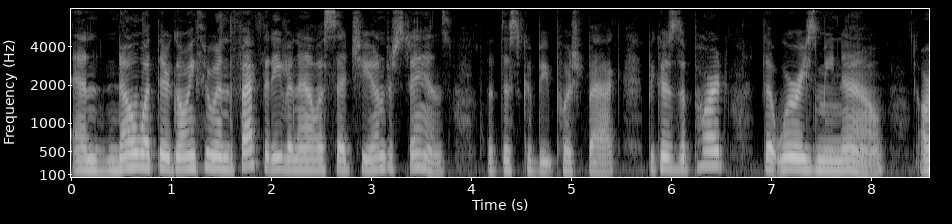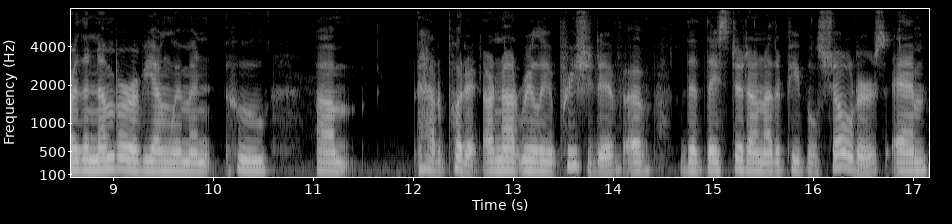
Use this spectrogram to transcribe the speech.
and know what they're going through and the fact that even Alice said she understands that this could be pushed back because the part that worries me now are the number of young women who um, how to put it are not really appreciative of that they stood on other people's shoulders and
